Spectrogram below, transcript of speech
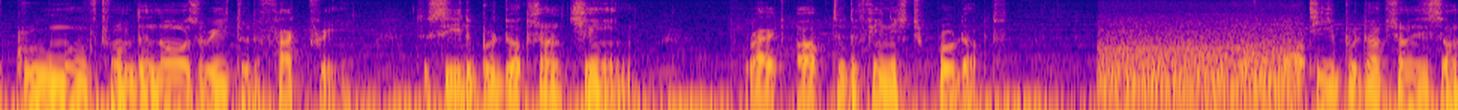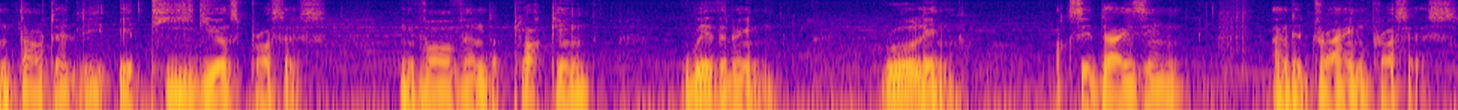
The crew moved from the nursery to the factory to see the production chain right up to the finished product. Tea production is undoubtedly a tedious process involving the plucking, withering, rolling, oxidizing, and the drying process.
